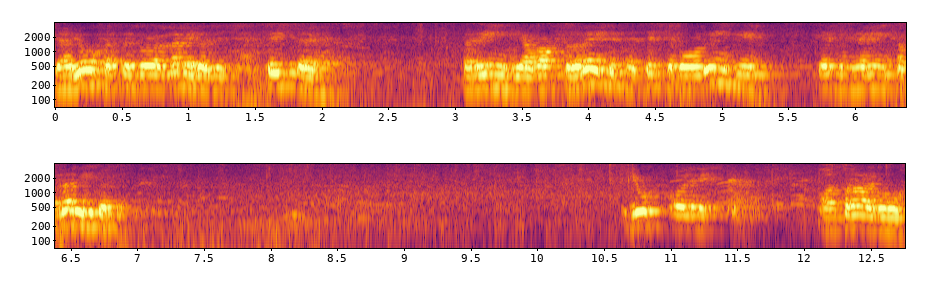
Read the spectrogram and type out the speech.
Ja jooksjatel tuleb läbida siis seitse ringi ja kakssada meetrit, need seitse pool ringi. esimene ring saab läbitud. juhtkolmik on praegu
